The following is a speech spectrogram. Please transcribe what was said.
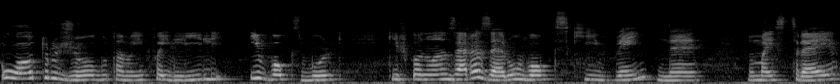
O outro jogo também foi Lille e Wolfsburg, que ficou no 0 a 0 O Volks que vem, né, numa estreia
